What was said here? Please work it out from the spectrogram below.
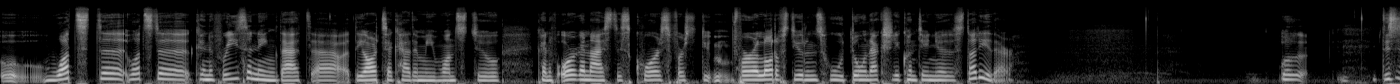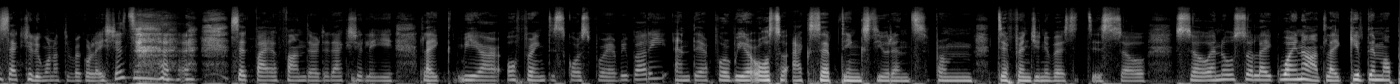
What's the what's the kind of reasoning that uh, the Arts Academy wants to kind of organize this course for for a lot of students who don't actually continue to study there? Well, this is actually one of the regulations set by a funder that actually like we are offering this course for everybody and therefore we are also accepting students from different universities. So so and also like why not? Like give them up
